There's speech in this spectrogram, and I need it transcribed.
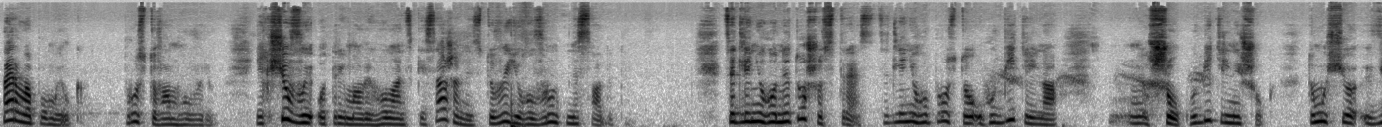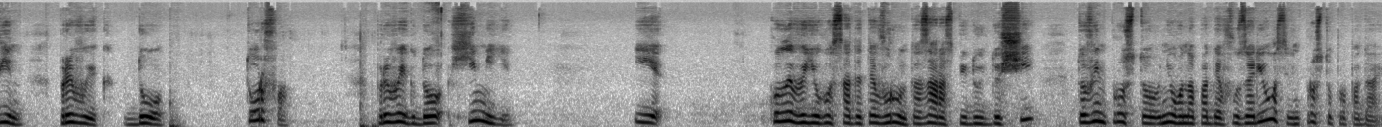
Перша помилка, просто вам говорю. Якщо ви отримали голландський саджанець, то ви його в ґрунт не садите. Це для нього не то, що стрес, це для нього просто губітельна шок, губітельний шок. Тому що він привик до торфа, привик до хімії. І коли ви його садите в ґрунт, а зараз підуть дощі, то він просто, у нього нападе фузаріоз, він просто пропадає.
